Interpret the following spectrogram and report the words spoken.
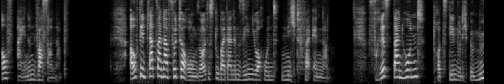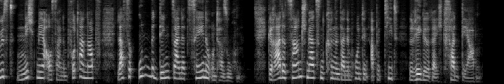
auf einen Wassernapf. Auch den Platz seiner Fütterung solltest du bei deinem Seniorhund nicht verändern. Frisst dein Hund, trotzdem du dich bemühst, nicht mehr aus seinem Futternapf, lasse unbedingt seine Zähne untersuchen. Gerade Zahnschmerzen können deinem Hund den Appetit regelrecht verderben.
